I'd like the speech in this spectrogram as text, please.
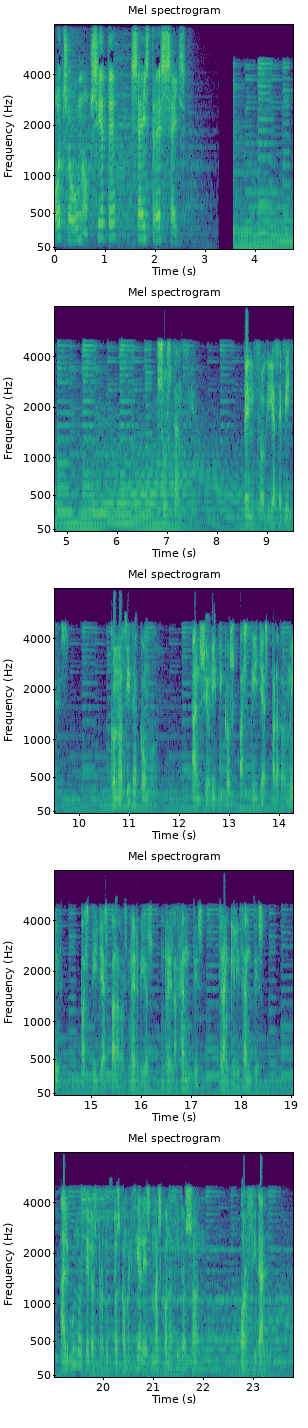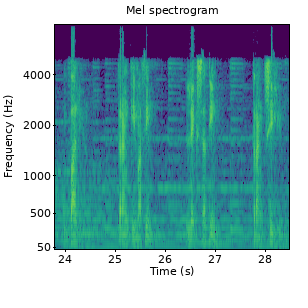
690-817-636. Sustancia. Benzodiazepinas. Conocida como ansiolíticos, pastillas para dormir, pastillas para los nervios, relajantes, tranquilizantes. Algunos de los productos comerciales más conocidos son Orfidal, Valium, Tranquimacin, Lexatin, Tranxilium,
